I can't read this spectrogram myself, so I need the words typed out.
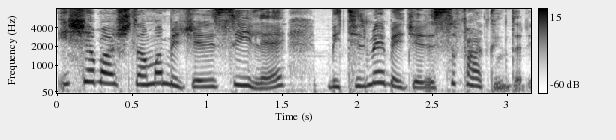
İşe başlama becerisiyle bitirme becerisi farklıdır.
